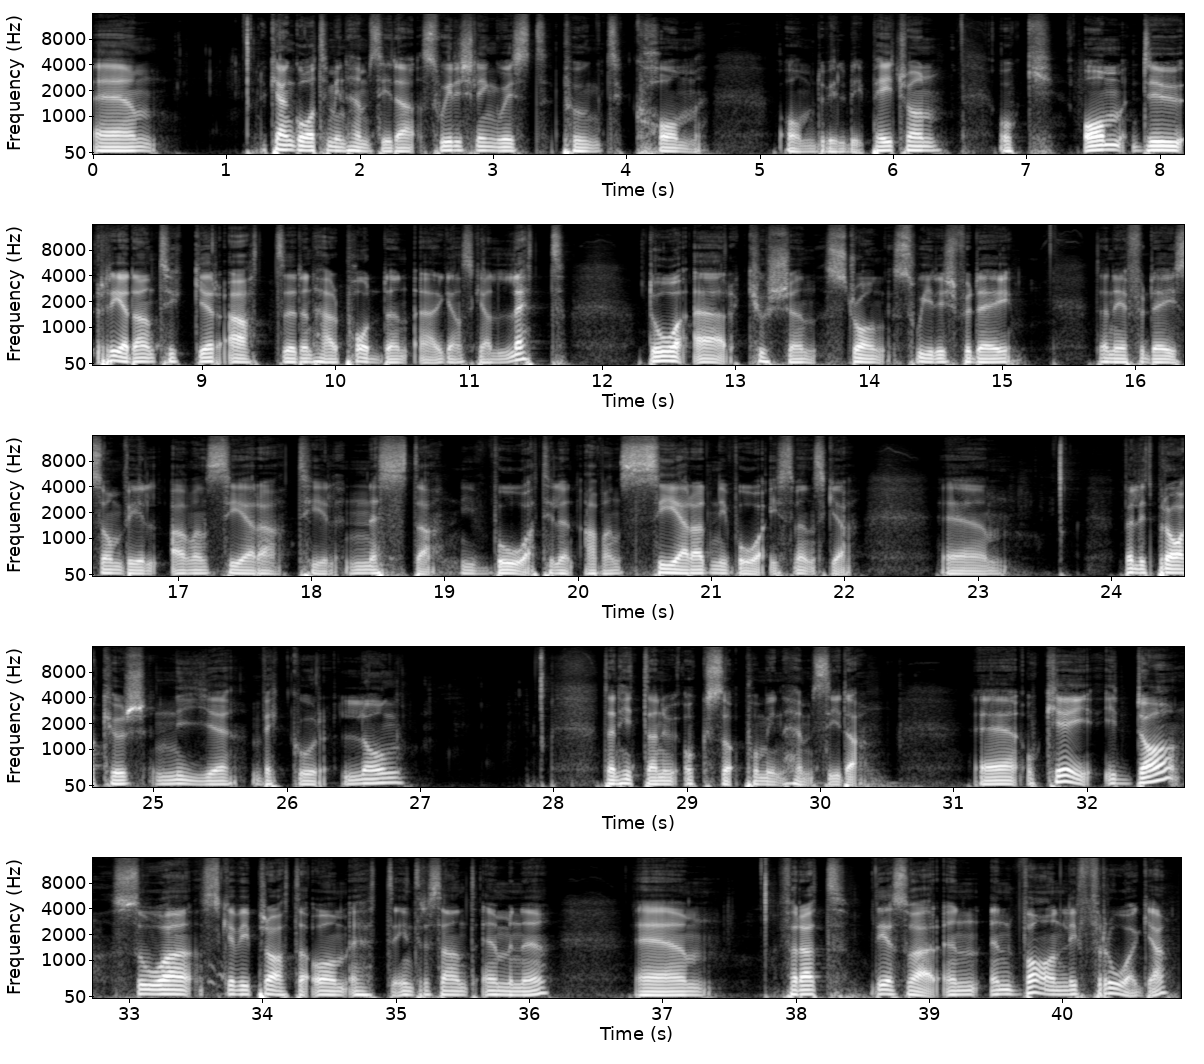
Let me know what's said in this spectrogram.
Eh, du kan gå till min hemsida swedishlinguist.com om du vill bli Patreon och om du redan tycker att den här podden är ganska lätt då är kursen Strong Swedish för dig den är för dig som vill avancera till nästa nivå, till en avancerad nivå i svenska. Eh, Väldigt bra kurs, nio veckor lång. Den hittar du också på min hemsida. Eh, Okej, okay. idag så ska vi prata om ett intressant ämne. Eh, För att det är så här, en, en vanlig fråga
